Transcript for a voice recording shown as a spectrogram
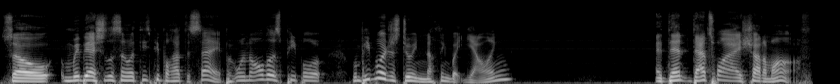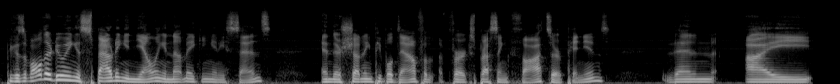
So maybe I should listen to what these people have to say. But when all those people, when people are just doing nothing but yelling, and then that's why I shut them off because if all they're doing is spouting and yelling and not making any sense, and they're shutting people down for for expressing thoughts or opinions, then I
